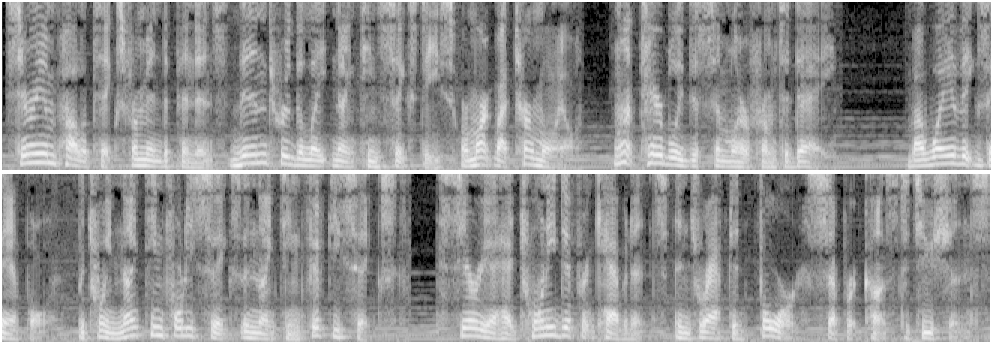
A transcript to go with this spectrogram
Syrian politics from independence then through the late 1960s were marked by turmoil, not terribly dissimilar from today. By way of example, between 1946 and 1956, Syria had 20 different cabinets and drafted four separate constitutions.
